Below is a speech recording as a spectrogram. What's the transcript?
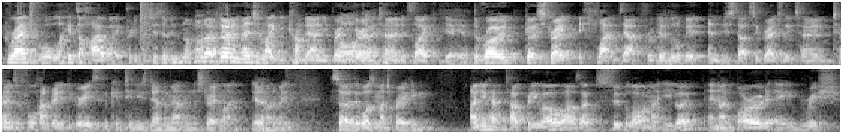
gradual, like it's a highway, pretty much. Just not, Okay. no, don't imagine like you come down, you break, you Oh, go around the turn. It's like Yeah, yeah. the road goes straight, it flattens out for a good Yeah. little bit, and then just starts to gradually turn, turns a full 180 degrees, and continues down the mountain in a straight line. You Yeah. know what I mean? So there wasn't much braking. I knew how to tuck pretty well. I was like super low on my Evo, and I borrowed a Rish.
